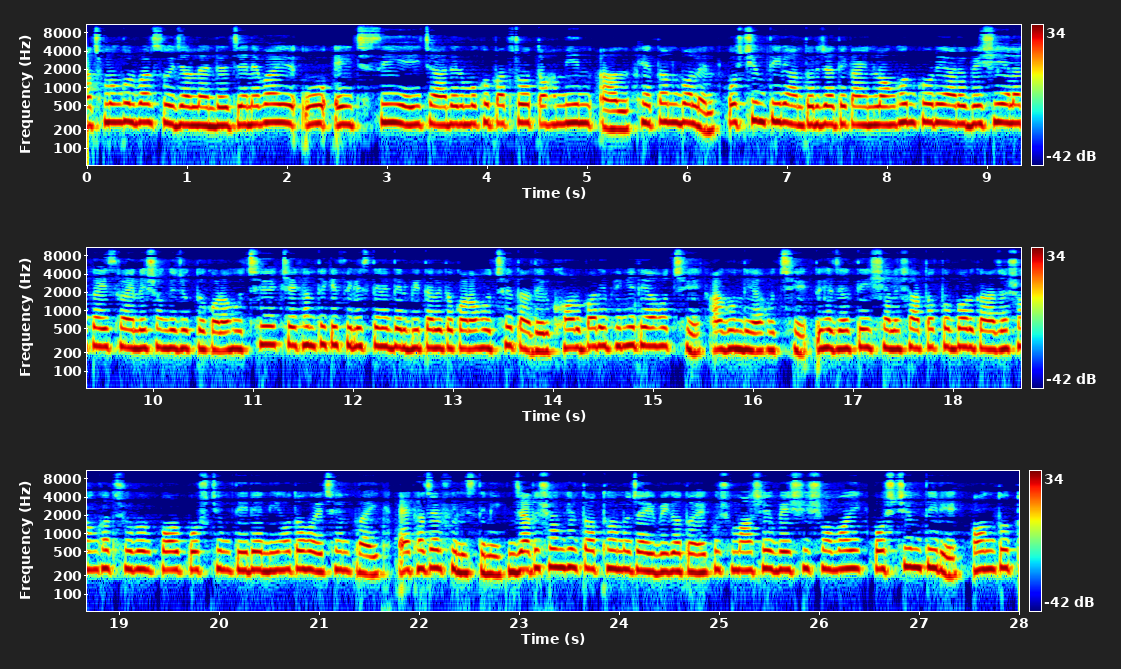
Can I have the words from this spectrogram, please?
আজ মঙ্গলবার সুইজারল্যান্ডের জেনেভায় O H C H R এর মুখপাত্র তহমিন আল খেতান বলেন, পশ্চিম তীরে আন্তর্জাতিক আইন লঙ্ঘন করে আরও বেশি এলাকা ইসরায়েলের সঙ্গে যুক্ত করা হচ্ছে, সেখান থেকে ফিলিস্তিনিদের বিতাড়িত করা হচ্ছে। তাদের ঘর বাড়ি ভেঙে দেওয়া হচ্ছে, আগুন দেওয়া হচ্ছে। দুই সালে সাত অক্টোবর গাজা সংঘাত শুরুর পর পশ্চিম তীরে নিহত হয়েছেন প্রায় এক হাজার ফিলিস্তিনি। জাতিসংঘের তথ্য অনুযায়ী, বিগত একুশ মাসে বেশি সময় পশ্চিম তীরে অন্তত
